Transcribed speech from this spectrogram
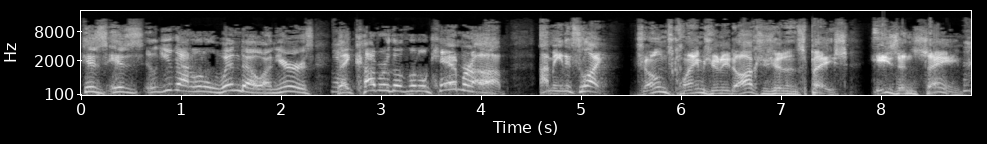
his his. You got a little window on yours. They cover the little camera up. I mean, it's like Jones claims you need oxygen in space. He's insane.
